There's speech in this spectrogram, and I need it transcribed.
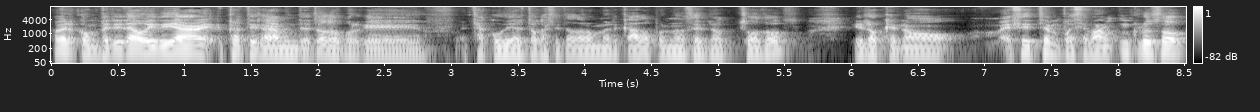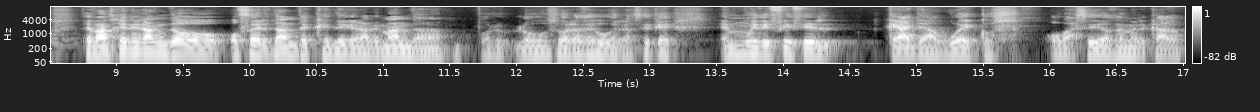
A ver, competida hoy día es prácticamente todo, porque está cubierto casi todos los mercados, por no decirlo todos, y los que no existen, pues se van, incluso se van generando ofertas antes que llegue la demanda por los usuarios de Google. Así que es muy difícil que haya huecos o vacíos de mercado.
